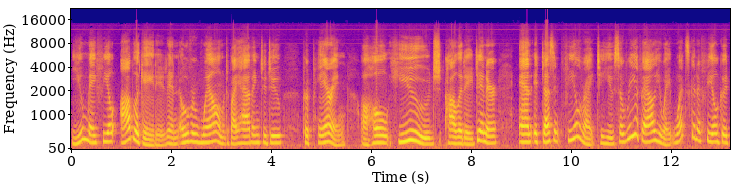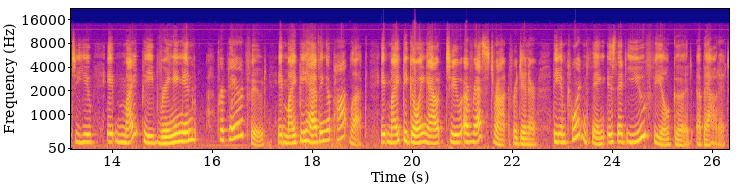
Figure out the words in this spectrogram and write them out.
You may feel obligated and overwhelmed by having to do preparing a whole huge holiday dinner and it doesn't feel right to you. So reevaluate what's going to feel good to you. It might be bringing in prepared food. It might be having a potluck. It might be going out to a restaurant for dinner. The important thing is that you feel good about it.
